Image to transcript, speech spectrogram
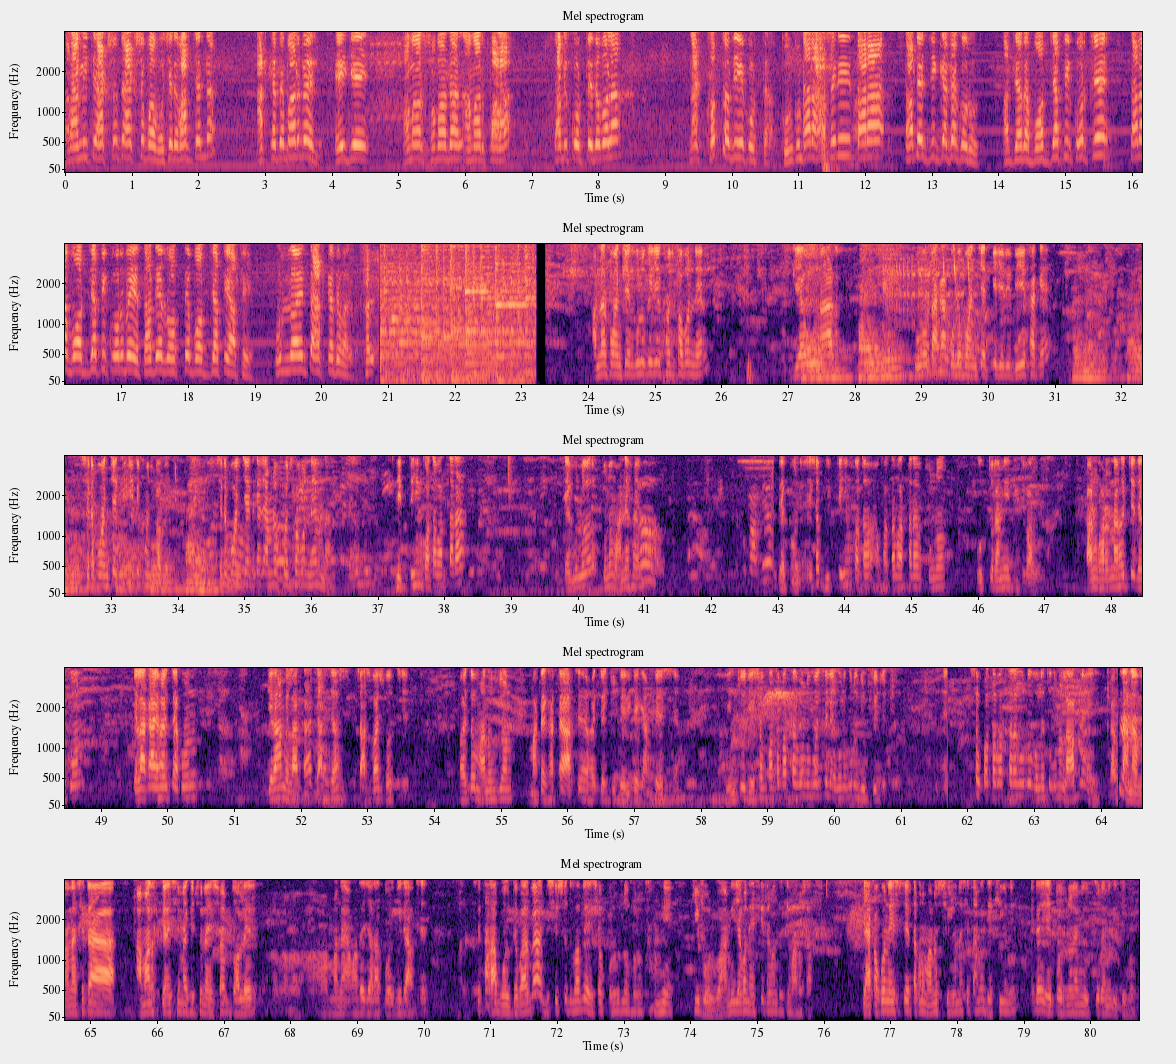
আর আমি তো একশোতে একশো পাবো সেটা ভাবছেন না? আটকাতে পারবেন? এই যে আমার সমাধান আমার পাড়া তা আমি করতে দেবো না। নাক্ষত্রা দিয়ে করতাম কোন কোন তারা আসেনি তারা তাদের জিজ্ঞাসা করুন। আর যারা বদজাতি করছে তারা বদজাতি করবে তাদের রক্তে বদজাতি আছে। উন্নয়নটা আটকাতে পারবে। আপনার পঞ্চায়েতগুলোকে যে খোঁজ খবর নেন যে ওনার কোনো টাকা কোনো পঞ্চায়েতকে যদি দিয়ে থাকে সেটা পঞ্চায়েত থেকে যদি খোঁজ পাবেন সেটা পঞ্চায়েতের কাছে আপনার খোঁজ খবর নেন না। ভিত্তিহীন কথাবার্তারা এগুলো কোনো মানে হয় না। দেখুন এইসব ভিত্তিহীন কথা কথাবার্তার কোনো উত্তর আমি দিতে পারব না। কারণ ঘটনা হচ্ছে, দেখুন, এলাকায় হয়তো এখন গ্রাম, এলাকা, চাষবাস চাষবাস হচ্ছে। হয়তো মানুষজন মাঠে ঘাটে আছে, হয়তো একটু দেরিতে ক্যাম্পে এসছে। কিন্তু যেসব কথাবার্তাগুলো বলছেন এগুলো কোনো যুক্তি এসব কথাবার্তাগুলো বলে তো কোনো লাভ নেই। না না না না, সেটা আমার ক্যারিসিমা কিছু নেই সব দলের মানে আমাদের যারা কর্মীরা আছে সে তারা বলতে পারবে আর বিশেষতভাবে এসব পুরনো ধরুন আমি কি বলব? আমি যখন এসেছি তখন দেখি মানুষ আসছে কে কখন এসছে, তখন মানুষ ছিল না, সেটা আমি দেখিও নি। এটা এই প্রশ্নের আমি উত্তর আমি দিতে পারব।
